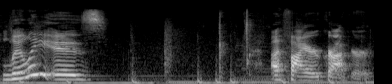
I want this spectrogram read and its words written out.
Lily is a firecracker.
